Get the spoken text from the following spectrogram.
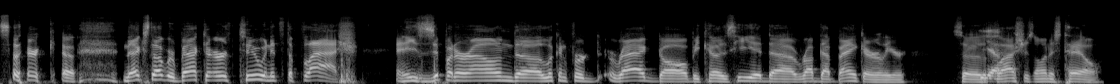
So there we go. Next up, we're back to Earth 2, and it's the Flash. And he's zipping around uh, looking for Ragdoll because he had uh, robbed that bank earlier. So the Yeah. Flash is on his tail.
